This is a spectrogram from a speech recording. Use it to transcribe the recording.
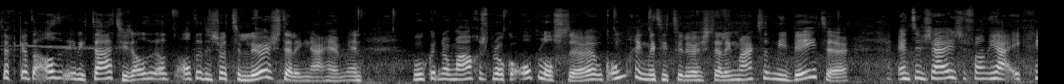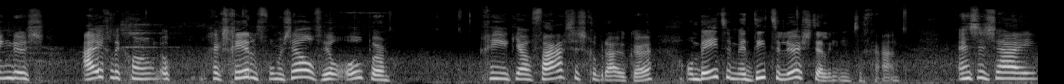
Zeg, ik heb altijd irritaties, altijd, altijd, een soort teleurstelling naar hem. En hoe ik het normaal gesproken oploste, hoe ik omging met die teleurstelling, maakte het niet beter. En toen zei ze van, ja, ik ging dus eigenlijk gewoon ook gekscherend voor mezelf, heel open, ging ik jouw fases gebruiken om beter met die teleurstelling om te gaan. En ze zei,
